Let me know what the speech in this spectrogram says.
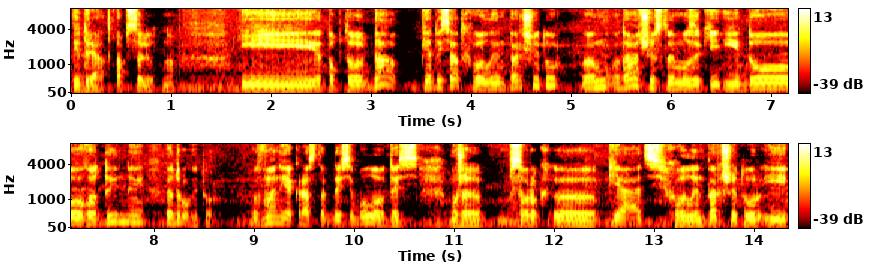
Підряд, абсолютно. І тобто, да, 50 хвилин перший тур ем, да, чистої музики, і до години е, другий тур. В мене якраз так десь і було, десь може 45 хвилин перший тур, і,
